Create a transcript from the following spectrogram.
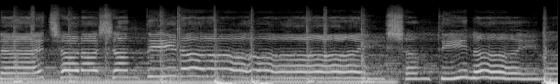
ন্যায় ছাড়া শান্তি নাই শান্তি নাই না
